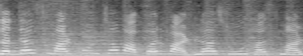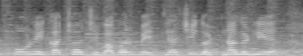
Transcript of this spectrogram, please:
सध्या स्मार्टफोनचा वापर वाढला असून हा स्मार्टफोन एकाच्या जीवावर बेतल्याची घटना घडली आहे.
